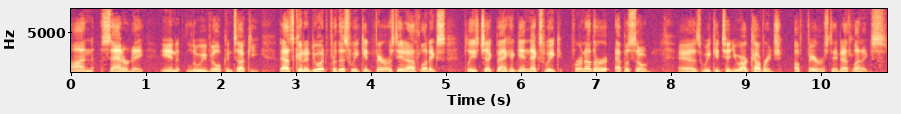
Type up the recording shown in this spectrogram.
on Saturday in Louisville, Kentucky. That's going to do it for this week in Ferris State Athletics. Please check back again next week for another episode as we continue our coverage of Ferris State Athletics.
